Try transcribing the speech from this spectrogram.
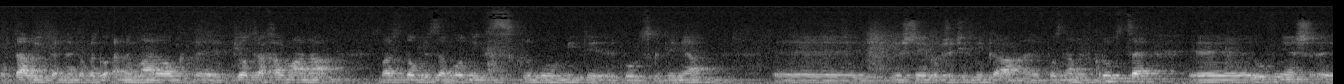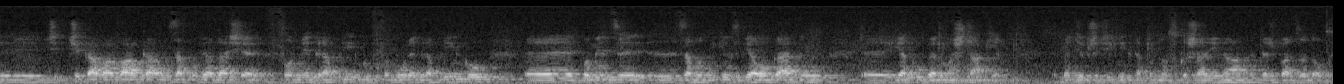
portalu internetowego MMA Rock e, Piotra Halmana, bardzo dobry zawodnik z klubu Mity Bulls Gdynia. E, Jeszcze jego przeciwnika e, poznamy wkrótce. E, Również cie- ciekawa walka zapowiada się w formie grapplingu, w formule grapplingu e, pomiędzy e, zawodnikiem z Białogardu Jakubem Masztakiem. Będzie przeciwnik na pewno z Koszalina, też bardzo dobry.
